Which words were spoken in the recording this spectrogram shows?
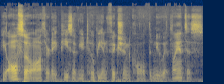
He also authored a piece of utopian fiction called The New Atlantis,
